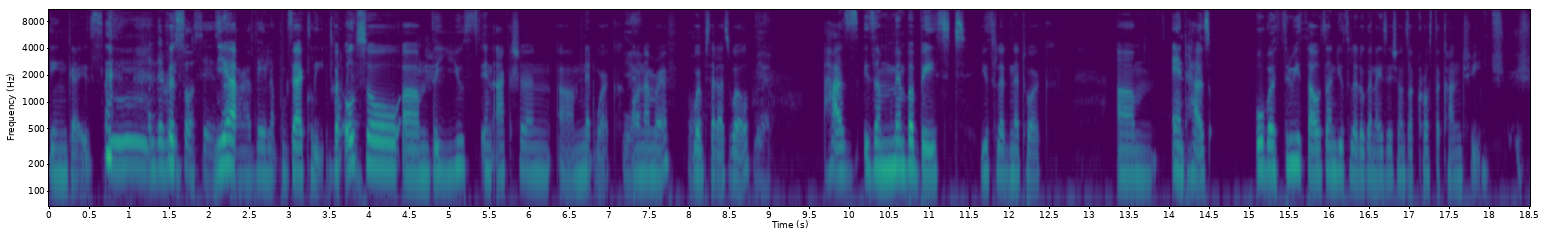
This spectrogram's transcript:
thing guys And the resources yeah. are available. exactly but Okay. also um, the youth in action um, network Yeah. on amref Oh. website as well Yeah. has is a member-based youth-led network um, and has over 3000 youth-led organizations across the country Sheesh.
